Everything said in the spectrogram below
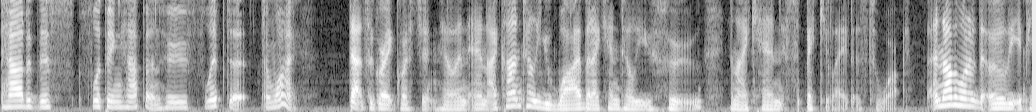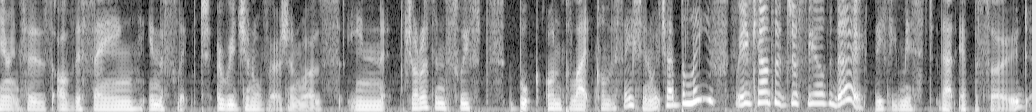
How did this flipping happen? Who flipped it and why? That's a great question, Helen. And I can't tell you why, but I can tell you who, and I can speculate as to why. Another one of the early appearances of the saying in the flipped original version was in Jonathan Swift's book on polite conversation, which I believe We encountered just the other day. if you missed that episode,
